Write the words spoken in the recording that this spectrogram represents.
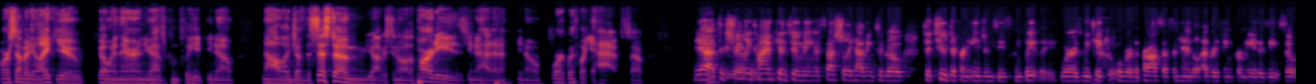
or somebody like you go in there and you have complete, you know, knowledge of the system. You obviously know all the parties. You know how to, you know, work with what you have. So Yeah, it's extremely time consuming, especially having to go to two different agencies completely, whereas we take over the process and handle everything from A to Z. So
